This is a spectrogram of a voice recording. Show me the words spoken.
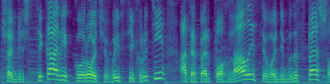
ще більш цікаві. Коротше, ви всі круті. А тепер погнали! Сьогодні буде спешл.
